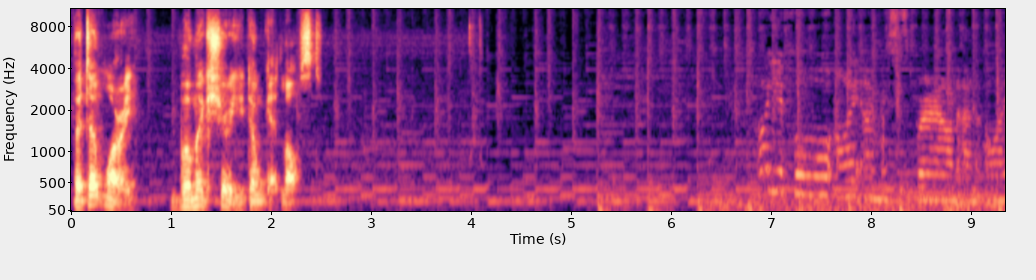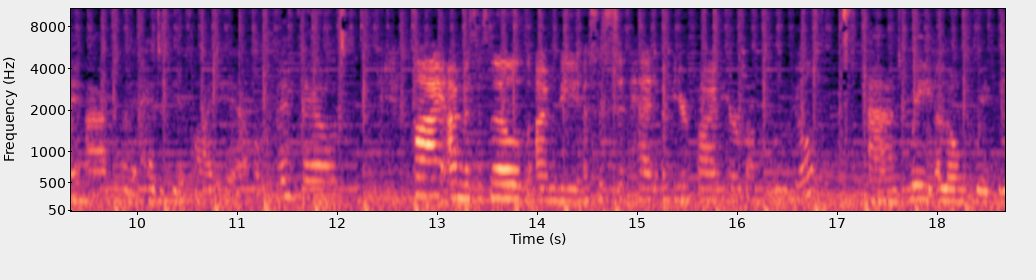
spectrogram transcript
But don't worry, we'll make sure you don't get lost. Hi Year 4, I am Mrs Brown and I am the head of Year 5 here at Robert. Hi, I'm Mrs Mills. I'm the assistant head of Year 5 here at Robert. And we, along with the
